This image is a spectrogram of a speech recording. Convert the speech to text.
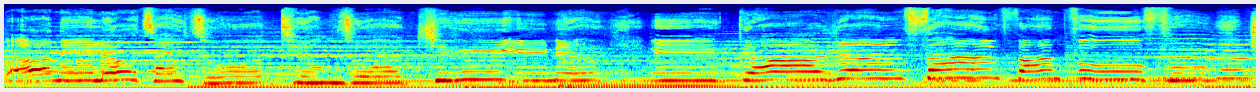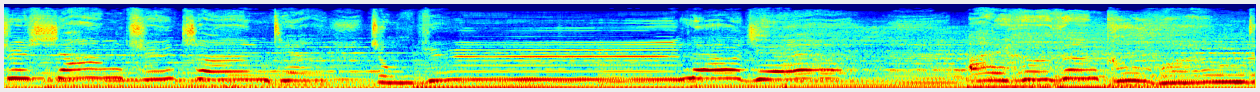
把你留在昨天做纪念。想去沉淀，终于了解，爱和恨枯完的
